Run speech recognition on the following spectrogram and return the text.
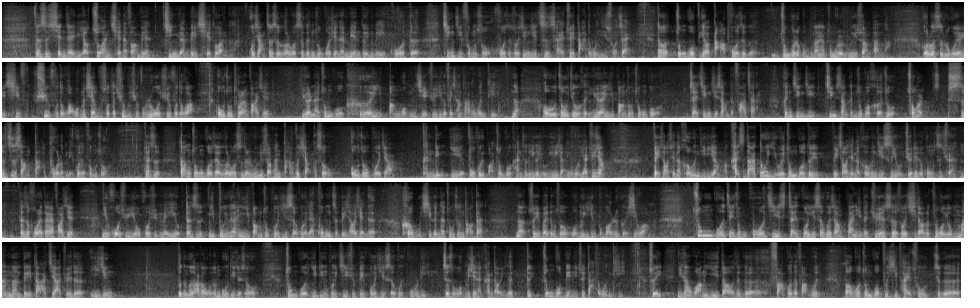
但是现在你要赚钱的方面，金元被切断了。我想这是俄罗斯跟中国现在面对美国的经济封锁或者说经济制裁最大的问题所在。那么中国要打破这个中国的，我们刚讲中国的如意算盘嘛，俄罗斯如果愿意屈服屈服的话，我们先不说他屈不屈服，如果屈服的话，欧洲突然发现。原来中国可以帮我们解决一个非常大的问题，那欧洲就很愿意帮助中国在经济上的发展，跟经济经济上跟中国合作，从而实质上打破了美国的封锁。但是当中国在俄罗斯的如意算盘打不响的时候，欧洲国家肯定也不会把中国看成一个有影响力的国家，就像。北朝鲜的核问题一样嘛，开始大家都以为中国对北朝鲜的核问题是有绝对的控制权，但是后来大家发现，你或许有，或许没有，但是你不愿意帮助国际社会来控制北朝鲜的核武器跟它中程导弹，那所以拜登说，我们已经不抱任何希望了。中国这种国际在国际社会上扮演的角色所起到的作用，慢慢被大家觉得已经。不能够达到我的目的的时候，中国一定会继续被国际社会孤立。这是我们现在看到一个对中国面临最大的问题。所以你看，王毅到这个法国的访问，包括中国不惜派出这个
